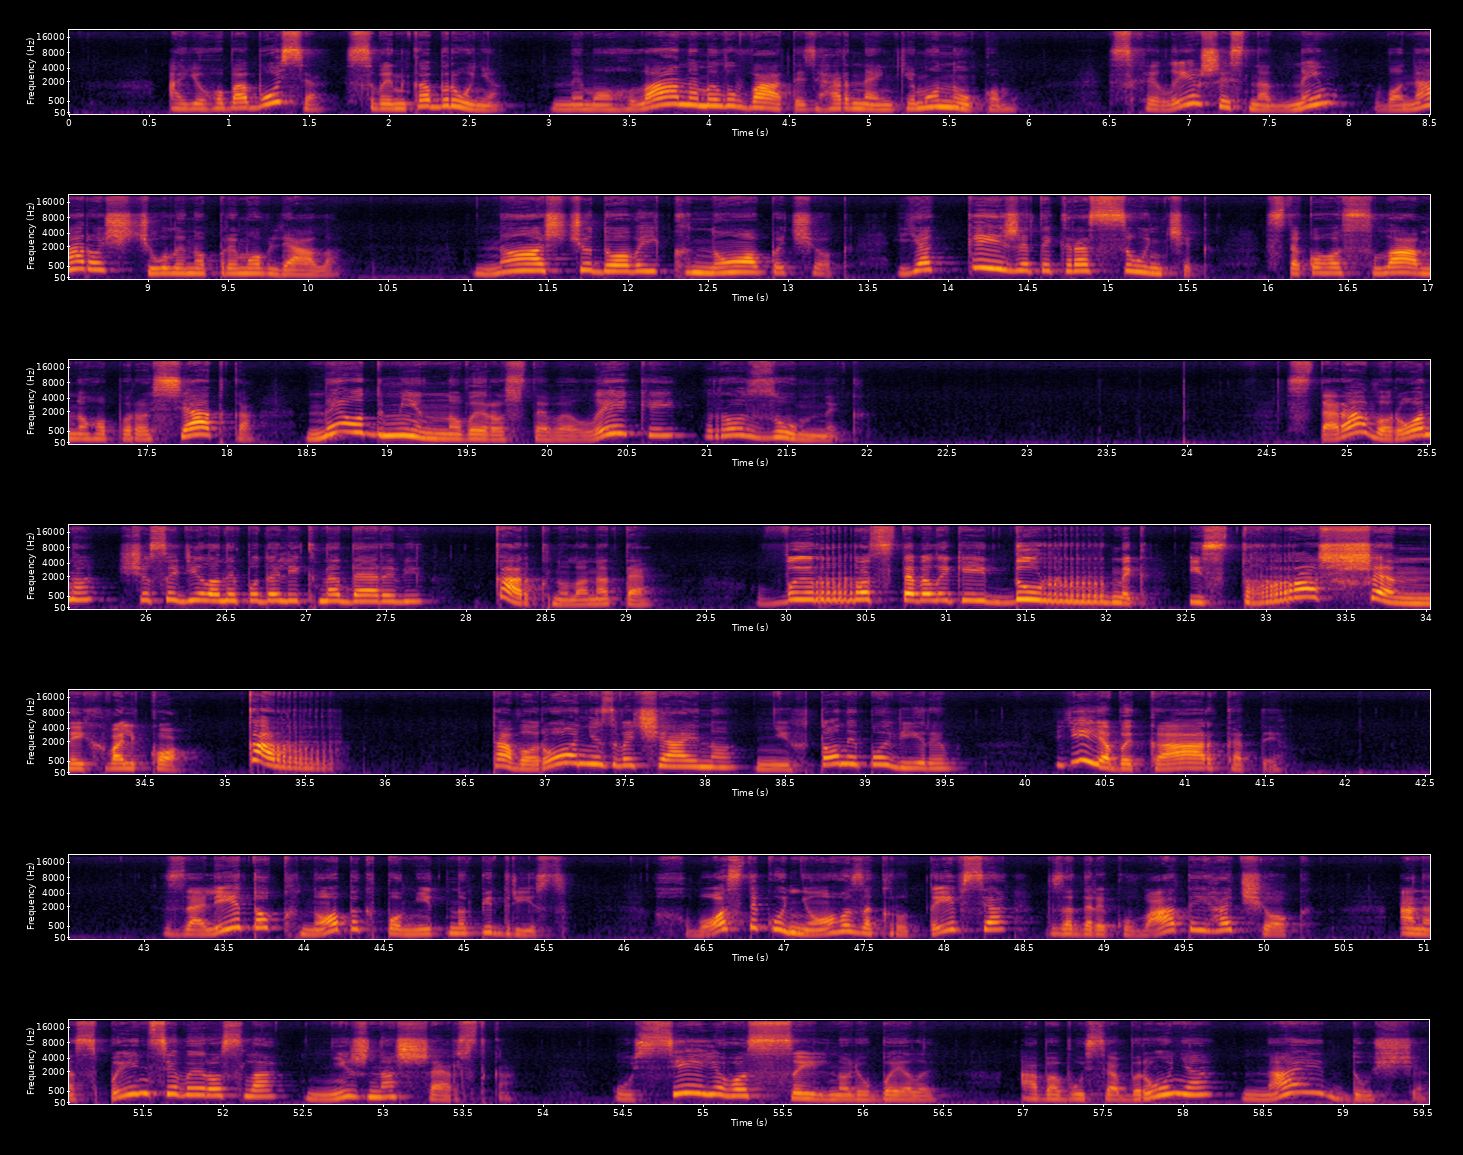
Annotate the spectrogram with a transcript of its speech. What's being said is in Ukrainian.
а його бабуся, свинка Бруня, не могла намилуватись гарненьким онуком. Схилившись над ним, вона розчулено примовляла. Наш чудовий кнопичок, який же ти красунчик! З такого славного поросятка неодмінно виросте великий розумник. Стара ворона, що сиділа неподалік на дереві, каркнула на те. Виросте великий дурник і страшенний хвалько. Карр! Та вороні, звичайно, ніхто не повірив. Їй аби каркати. За літо кнопик помітно підріс. Хвостик у нього закрутився в задерикуватий гачок, а на спинці виросла ніжна шерстка. Усі його сильно любили, а бабуся Бруня найдужче.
